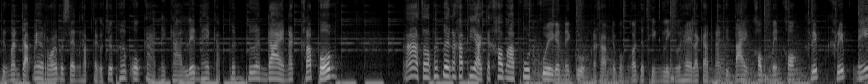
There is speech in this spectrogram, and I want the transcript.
ถึงมันจะไม่ร้อยเปอร์เซ็นต์ครับแต่ก็ช่วยเพิ่มโอกาสในการเล่นให้กับเพื่อนๆได้นะครับผม อ่าสำหรับเพื่อนๆนะครับที่อยากจะเข้ามาพูดคุยกันในกลุ่มนะครับเดี๋ยวผมก็จะทิ้งลิงก์ไว้ให้แล้วกันนะที่ใต้คอมเมนต์ของคลิปคลิปนี้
